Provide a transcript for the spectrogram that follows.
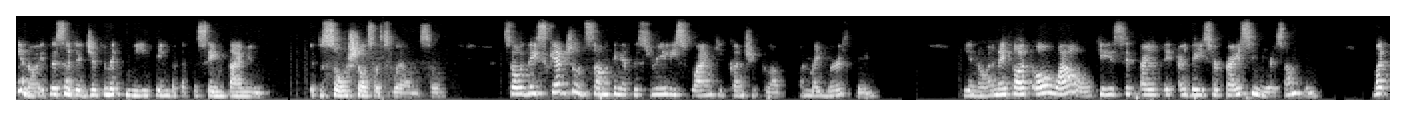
you know, it was a legitimate meeting, but at the same time, you know, it was socials as well. So, so they scheduled something at this really swanky country club on my birthday you know and i thought oh wow okay is it, are, they, are they surprising me or something? But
